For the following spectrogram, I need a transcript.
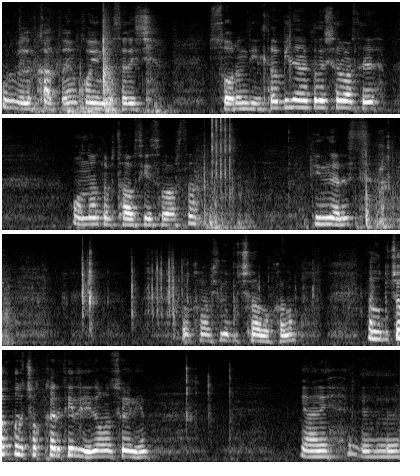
Bunu böyle katlayın koyun mesela hiç sorun değil. Tabi bilen arkadaşlar varsa onlar da bir tavsiyesi varsa dinleriz. Bakalım şimdi bıçağa bakalım. Yalnız bıçakları çok kaliteli değil onu söyleyeyim. Yani eee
